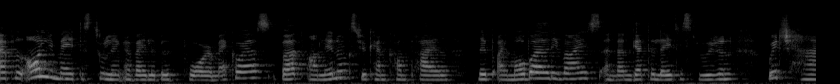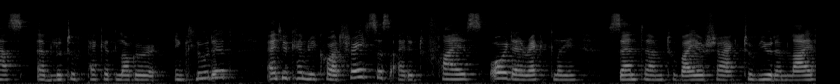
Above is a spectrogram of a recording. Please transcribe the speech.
Apple only made this tooling available for macOS, but on Linux you can compile libimobiledevice and then get the latest version which has a Bluetooth packet logger included and you can record traces either to files or directly send them to Wireshark to view them live,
